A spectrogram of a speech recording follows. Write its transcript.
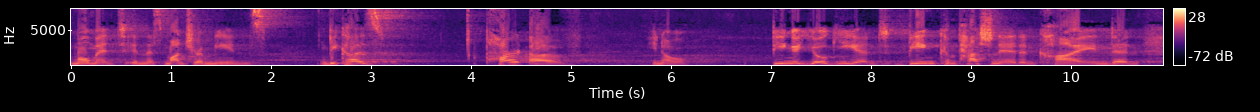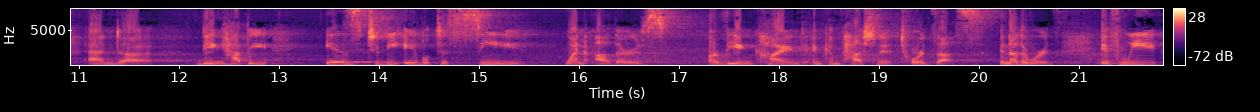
moment in this mantra means. Because part of, you know, being a yogi and being compassionate and kind and, and uh, being happy is to be able to see when others are being kind and compassionate towards us. In other words, if we,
